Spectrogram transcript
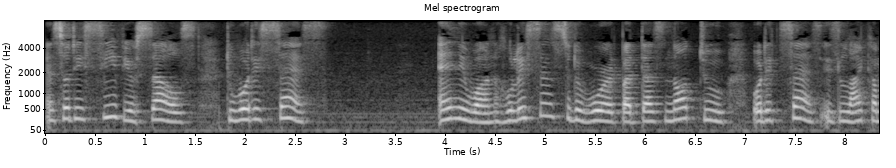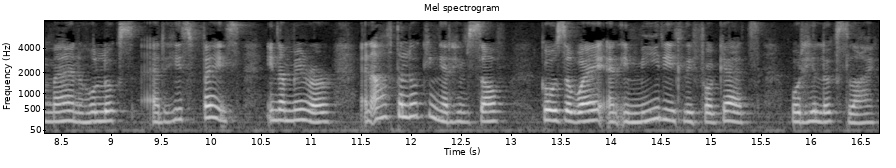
and so deceive yourselves. Do what it says. Anyone who listens to the word but does not do what it says is like a man who looks at his face in a mirror and after looking at himself goes away and immediately forgets what he looks like.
